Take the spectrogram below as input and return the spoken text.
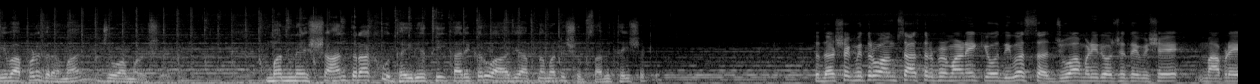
એવા પણ ગ્રહમાન જોવા મળશે. મનને શાંત રાખવું, ધૈર્યથી કાર્ય કરવું આજે આપના માટે શુભ સાબિત થઈ શકે. તો દર્શક મિત્રો, અંકશાસ્ત્ર પ્રમાણે કેવો દિવસ જોવા મળી રહ્યો છે તે વિશે આપણે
